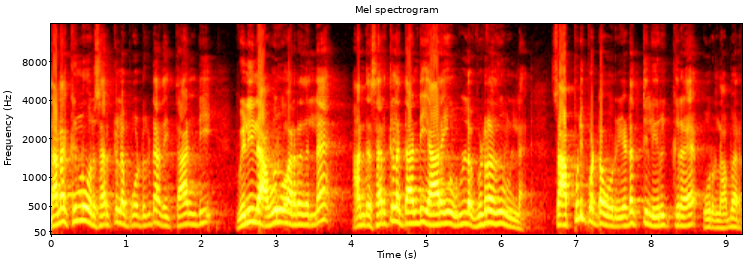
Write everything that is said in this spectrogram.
தனக்குன்னு ஒரு சர்க்கிளை போட்டுக்கிட்டு அதை தாண்டி வெளியில் அவரும் வர்றதில்லை. அந்த சர்க்கிளை தாண்டி யாரையும் உள்ளே விடுறதும் இல்லை. ஸோ அப்படிப்பட்ட ஒரு இடத்தில் இருக்கிற ஒரு நபர்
